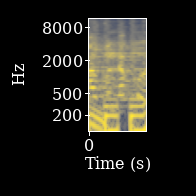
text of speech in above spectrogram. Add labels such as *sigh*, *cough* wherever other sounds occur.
out when the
